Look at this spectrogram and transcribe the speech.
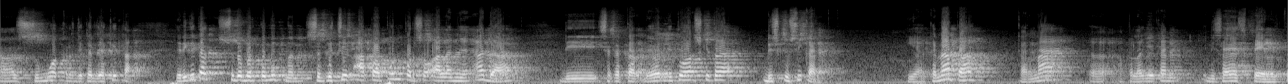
uh, semua kerja-kerja kita. Jadi kita sudah berkomitmen sekecil apa pun persoalan yang ada di sekitar dewan itu harus kita diskusikan. Ya, kenapa? Karena uh, apalagi kan ini saya PLT,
